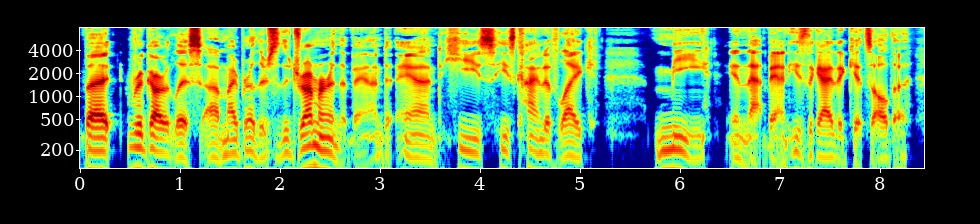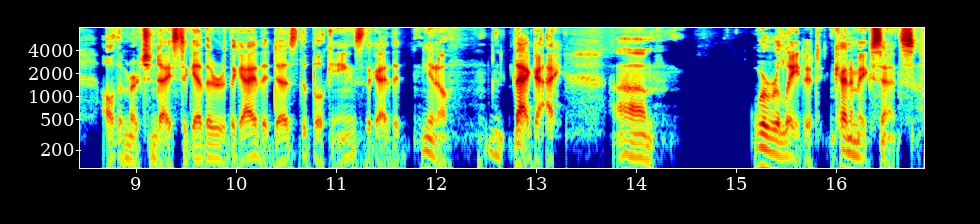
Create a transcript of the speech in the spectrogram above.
But regardless, uh, my brother's the drummer in the band, and he's he's kind of like me in that band. He's the guy that gets all the all the merchandise together, the guy that does the bookings, the guy that you know, that guy. Um, we're related. Kind of makes sense.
